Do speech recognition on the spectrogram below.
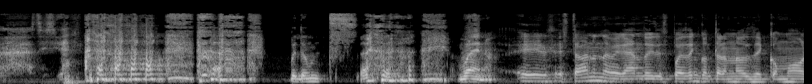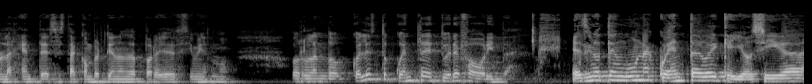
Ah, sí, sí. Budum, bueno, Eh, estábamos navegando y después de encontrarnos de cómo la gente se está convirtiendo en la pared de sí mismo. Orlando, ¿cuál es tu cuenta de Twitter favorita? es que no tengo una cuenta, güey, que yo siga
